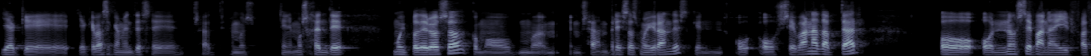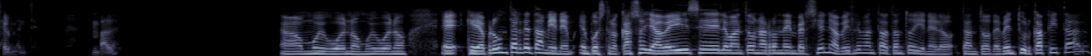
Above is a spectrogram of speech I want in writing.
ya que, ya que básicamente se, o sea, tenemos, tenemos gente muy poderosa, como o sea, empresas muy grandes, que o, se van a adaptar o no se van a ir fácilmente, ¿vale? Ah, muy bueno, muy bueno. Eh, quería preguntarte también, en, vuestro caso, ya habéis eh, levantado una ronda de inversión y habéis levantado tanto dinero, tanto de Venture Capital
